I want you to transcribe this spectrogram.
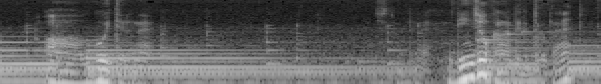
ん、ああ動いてるね。ちょっと待ってね。臨場感が出るってことだね。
